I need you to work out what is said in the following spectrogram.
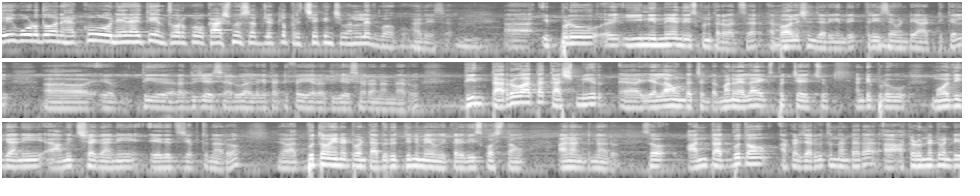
చేయకూడదు అనే హక్కు నేనైతే ఇంతవరకు కాశ్మీర్ సబ్జెక్ట్లో ప్రత్యేకించి వినలేదు బాబు. అదే సార్. ఆ, ఇప్పుడు ఈ నిర్ణయం తీసుకున్న తర్వాత సార్ అబాలిషన్ జరిగింది. త్రీ సెవెంటీ ఆర్టికల్ రద్దు చేశారు అలాగే థర్టీ ఫైవ్ రద్దు చేశారు అని అన్నారు. దీని తర్వాత కాశ్మీర్ ఎలా ఉండొచ్చు అంటారు? మనం ఎలా ఎక్స్పెక్ట్ చేయొచ్చు? అంటే ఇప్పుడు మోదీ కానీ అమిత్ షా కానీ ఏదైతే చెప్తున్నారో అద్భుతమైనటువంటి అభివృద్ధిని మేము ఇక్కడ తీసుకొస్తాం అని అంటున్నారు. సో అంత అద్భుతం అక్కడ జరుగుతుందంటారా? అక్కడ ఉన్నటువంటి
